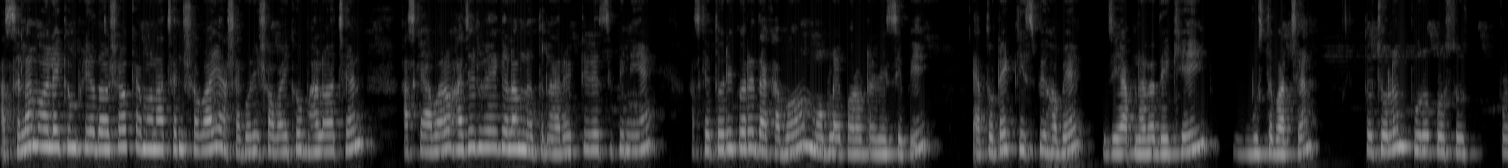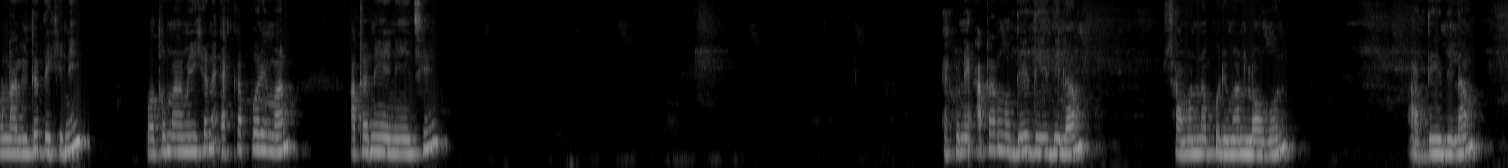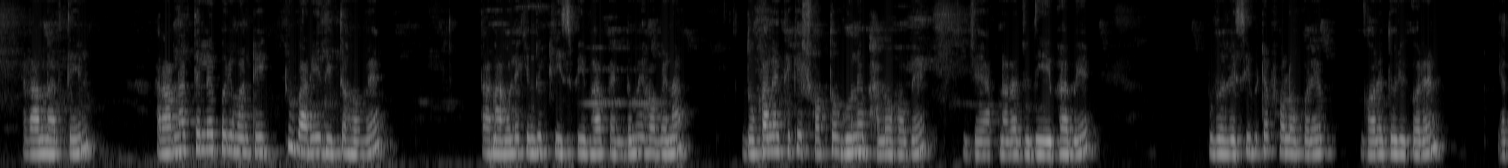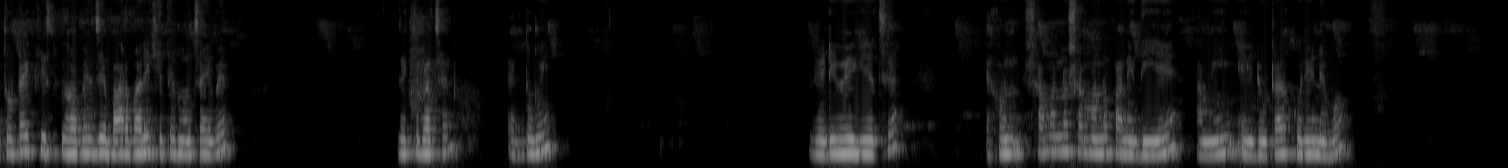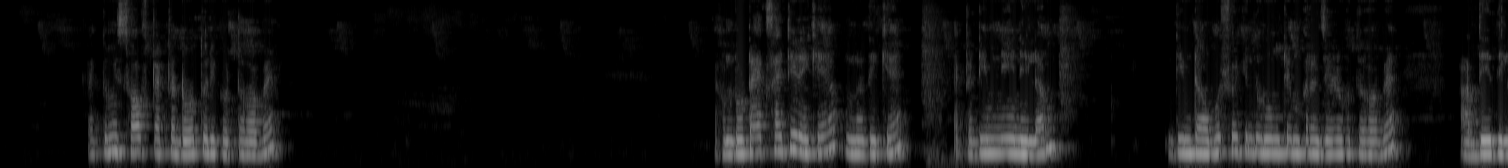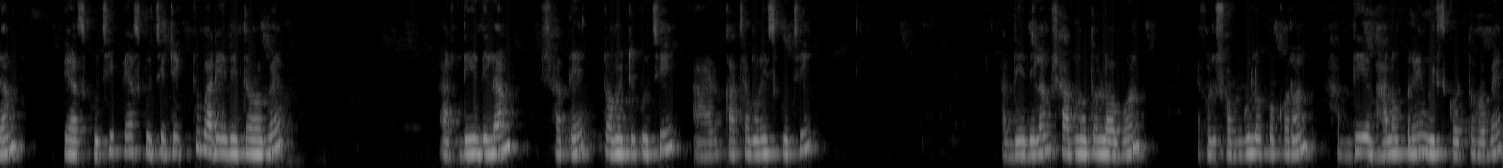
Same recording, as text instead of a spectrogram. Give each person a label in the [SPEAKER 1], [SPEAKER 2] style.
[SPEAKER 1] আসসালামু আলাইকুম, প্রিয় দর্শক। কেমন আছেন সবাই? আশা করি সবাই খুব ভালো আছেন। আজকে আবারও হাজির হয়ে গেলাম নতুন আরও একটি রেসিপি নিয়ে। আজকে তৈরি করে দেখাবো মোগলাই পরোটা রেসিপি এতটাই ক্রিস্পি হবে যে আপনারা দেখেই বুঝতে পারছেন। তো চলুন পুরো প্রস্তুত প্রণালীটা দেখে নিই। প্রথমে আমি এখানে এক কাপ পরিমাণ আটা নিয়ে নিয়েছি। এখন এই আটার মধ্যে দিয়ে দিলাম সামান্য পরিমাণ লবণ। আর দিয়ে দিলাম রান্নার তেল। রান্নার তেলের পরিমাণটা একটু বাড়িয়ে দিতে হবে। তা না হলে কিন্তু ক্রিসপি ভাব একদমই হবে না। দোকানে থেকে শত গুণে ভালো হবে যে আপনারা যদি এভাবে পুরো রেসিপিটা ফলো করে ঘরে তৈরি করেন, এতটাই ক্রিসপি হবে যে বারবারই খেতে মন চাইবে। দেখতে পাচ্ছেন? একদমই রেডি হয়ে গিয়েছে। এখন সামান্য সামান্য পানি দিয়ে আমি এই ডোটা করিয়ে নেব। একদমই সফট একটা ডো তৈরি করতে হবে। এখন ডোটা এক সাইডে রেখে অন্যদিকে একটা ডিম নিয়ে নিলাম। ডিমটা অবশ্যই কিন্তু রুম টেম্পারেচারে হতে হবে। আর দিয়ে দিলাম পেঁয়াজ কুচি। পেঁয়াজ কুচিটা একটু বাড়িয়ে দিতে হবে। আর দিয়ে দিলাম সাথে টমেটো কুচি আর কাঁচামরিচ কুচি। আর দিয়ে দিলাম স্বাদ মতো লবণ। এখন সবগুলো উপকরণ হাত দিয়ে ভালো করে মিক্স করতে হবে।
